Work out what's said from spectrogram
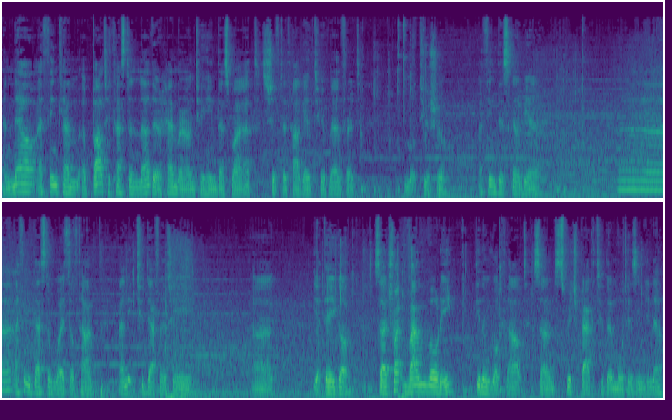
And now I think I'm about to cast another hammer onto him. That's why I shift the target to Mannfred. not too sure. I think this is gonna be a uh, I think that's the waste of time. I need to definitely... Uh, yeah, there you go. So I tried one volley, didn't work out, so I'm switched back to the Mortis engine now.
